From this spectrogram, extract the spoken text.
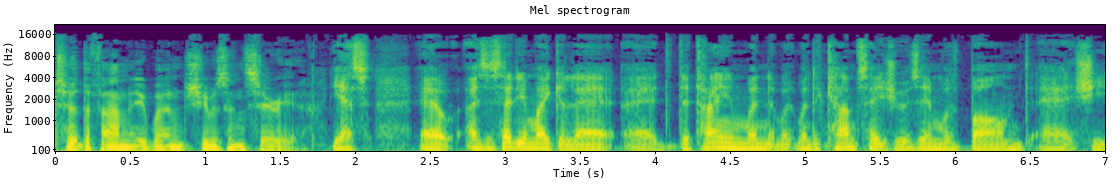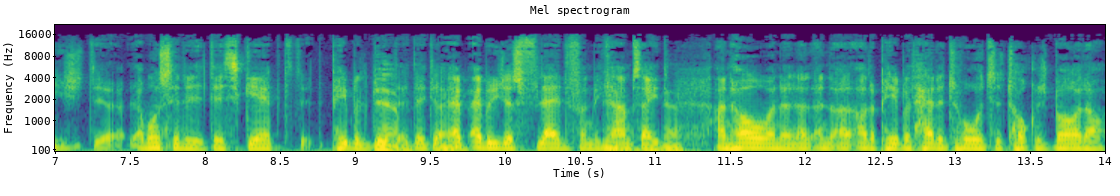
to the family when she was in Syria. Yes, uh, as I said to you, Michael, uh, uh, the time when when the campsite she was in was bombed, uh, she, I won't say they, they escaped. People, yeah, they, they, yeah. everybody just fled from the yeah, campsite, and her and, and, and, other people headed towards the Turkish border.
